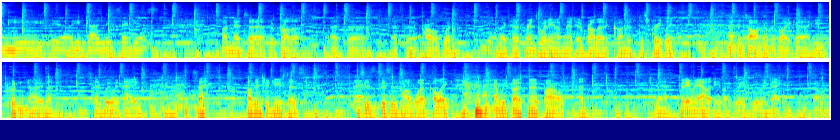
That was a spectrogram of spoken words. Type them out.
and he uh, he gladly said yes. I met uh, her brother at uh, at Parul's wedding. Yeah. Like her friend's wedding, I met her brother kind of discreetly. At the time, it was like uh, he couldn't know that that we were dating. Uh, so I was introduced as this is this is my work colleague, and we both know Parul. But yeah, but in reality, like we, we were dating and so on.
